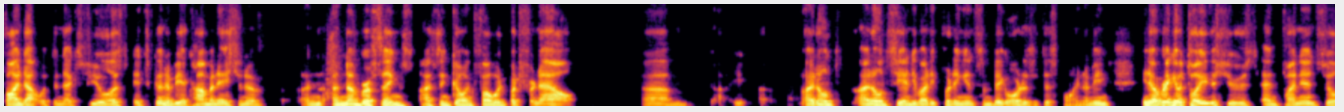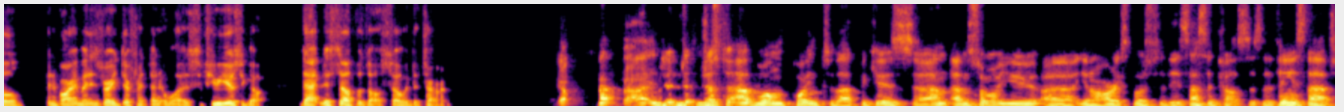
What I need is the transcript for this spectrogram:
Find out what the next fuel is. It's going to be a combination of a, a, number of things, I think, going forward. But for now, um, I don't I don't see anybody putting in some big orders at this point. I mean, you know, regulatory issues and financial environment is very different than it was a few years ago. That in itself is also a deterrent. Uh, uh, just to add one point to that, because uh, and, and some of you uh, you know are exposed to these asset classes. The thing is that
